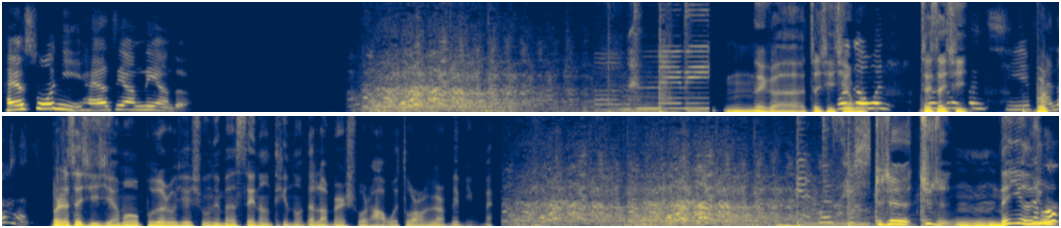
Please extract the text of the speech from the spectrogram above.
还要说你，还要这样那样的。嗯，那个这期节目这这期问题不是烦得很。不是这期节目播出去，兄弟们谁能听懂这老妹儿说啥？我多少有点没明白。就是就是你你那意思就是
